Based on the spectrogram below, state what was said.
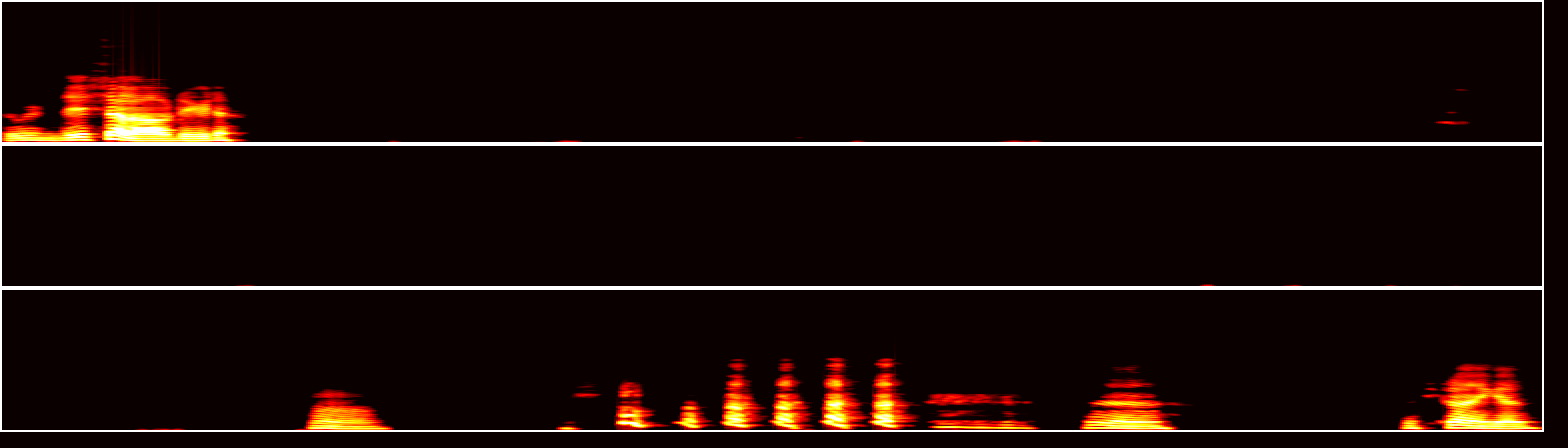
Dude, dude, shut up, dude. Hmm. yeah. It's crying again.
